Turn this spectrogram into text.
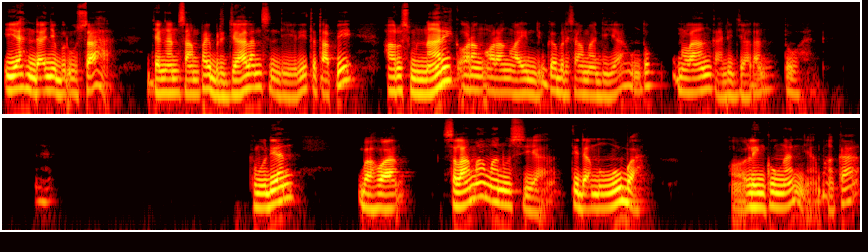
ia hendaknya berusaha jangan sampai berjalan sendiri tetapi harus menarik orang-orang lain juga bersama dia untuk melangkah di jalan Tuhan. Kemudian bahwa selama manusia tidak mengubah eh, lingkungannya, maka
